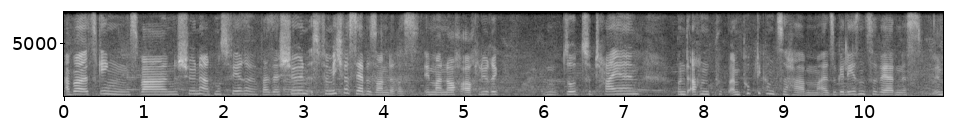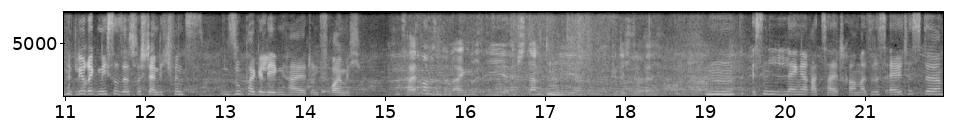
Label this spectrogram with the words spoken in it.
Aber es ging, es war eine schöne Atmosphäre, war sehr schön. Ist für mich was sehr Besonderes, immer noch auch Lyrik so zu teilen und auch ein, Publikum zu haben. Also gelesen zu werden, ist mit Lyrik nicht so selbstverständlich. Ich finde es eine super Gelegenheit und freue mich. Welchen Zeitraum sind denn eigentlich die entstanden, Mhm. die Gedichte? Wenn ich Hm, Ist ein längerer Zeitraum. Also das älteste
